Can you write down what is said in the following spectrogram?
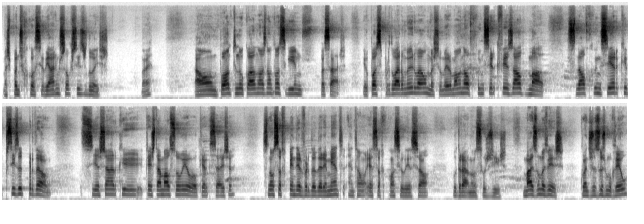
mas para nos reconciliarmos são precisos dois. Não é? Há um ponto no qual nós não conseguimos passar. Eu posso perdoar o meu irmão, mas se o meu irmão não reconhecer que fez algo de mal, se não reconhecer que precisa de perdão, se achar que quem está mal sou eu ou quer que seja, se não se arrepender verdadeiramente, então essa reconciliação poderá não surgir. Mais uma vez, quando Jesus morreu,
